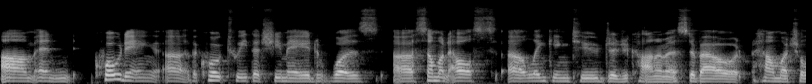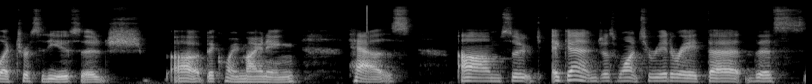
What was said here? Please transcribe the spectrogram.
Um, and quoting uh, the quote tweet that she made was uh, someone else uh, linking to Digiconomist about how much electricity usage uh, Bitcoin mining has. Um, so again, just want to reiterate that this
